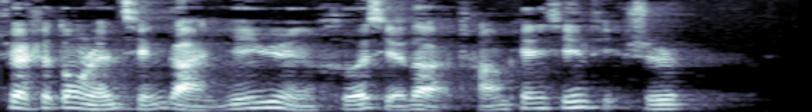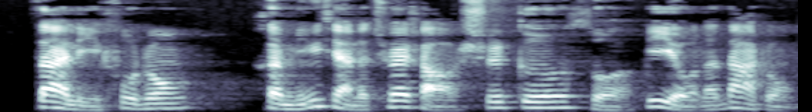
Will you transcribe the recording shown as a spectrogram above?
却是动人情感、音韵和谐的长篇新体诗。在礼赋中，很明显的缺少诗歌所必有的那种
